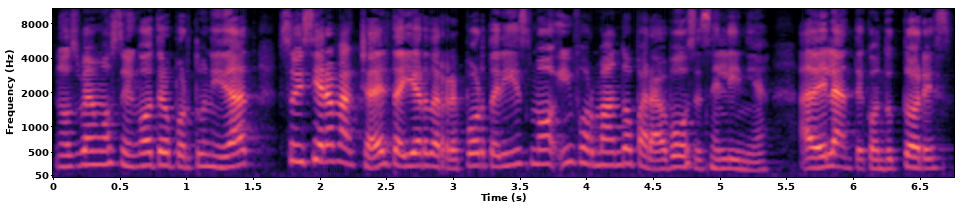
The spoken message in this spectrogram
Nos vemos en otra oportunidad. Soy Sierra Macha del taller de reporterismo informando para Voces en línea. Adelante, conductores.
